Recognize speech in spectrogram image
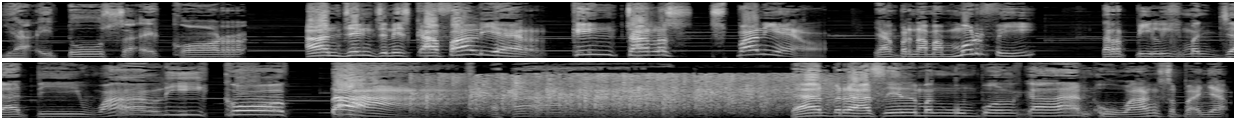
yaitu seekor anjing jenis Cavalier King Charles Spaniel yang bernama Murphy terpilih menjadi wali kota. Dan berhasil mengumpulkan uang sebanyak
